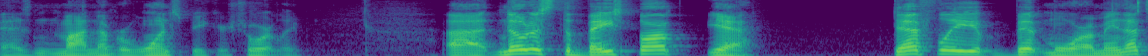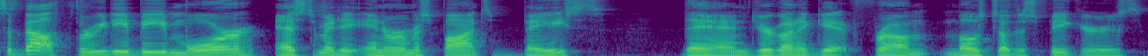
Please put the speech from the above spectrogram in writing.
as my number one speaker shortly. Uh, notice the bass bump. Yeah, definitely a bit more. I mean, that's about 3 dB more estimated in-room response bass than you're going to get from most other speakers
